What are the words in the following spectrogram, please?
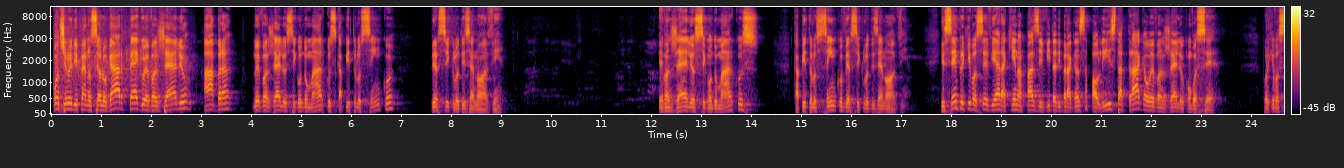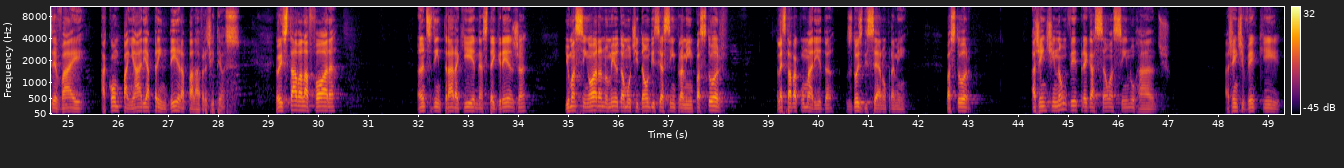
Continue de pé no seu lugar, pegue o Evangelho, abra no Evangelho segundo Marcos, capítulo 5, versículo 19. Evangelho segundo Marcos, capítulo 5, versículo 19. E sempre que você vier aqui na Paz e Vida de Bragança Paulista, traga o Evangelho com você, porque você vai acompanhar e aprender a palavra de Deus. Eu estava lá fora, antes de entrar aqui nesta igreja, e uma senhora no meio da multidão disse assim para mim, pastor, ela estava com o marido, os dois disseram para mim, pastor, a gente não vê pregação assim no rádio. A gente vê que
